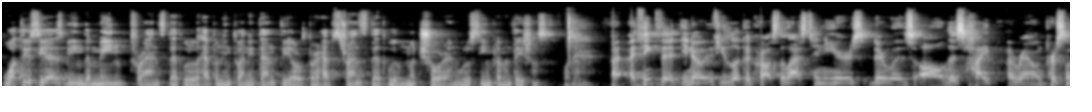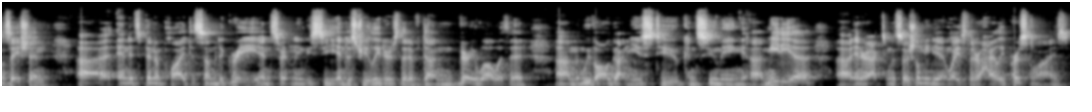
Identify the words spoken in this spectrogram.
What do you see as being the main trends that will happen in 2020, or perhaps trends that will mature and we'll see implementations for them? I think that, you know, if you look across the last 10 years, there was all this hype around personalization, uh, and it's been applied to some degree, and certainly we see industry leaders that have done very well with it. Um, we've all gotten used to consuming uh, media, uh, interacting with social media in ways that are highly personalized.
